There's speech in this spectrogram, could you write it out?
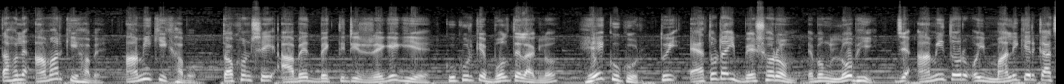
তাহলে আমার কি হবে? আমি কি খাব? তখন সেই আবেদ ব্যক্তিটি রেগে গিয়ে কুকুরকে বলতে লাগল হে কুকুর, তুই এতটাই বেসরম এবং লোভী যে আমি তোর ওই মালিকের কাছ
